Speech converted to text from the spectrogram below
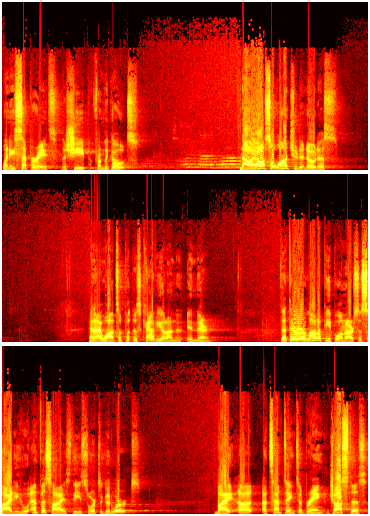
when he separates the sheep from the goats. Now, I also want you to notice, and I want to put this caveat on, in there, that there are a lot of people in our society who emphasize these sorts of good works by uh, attempting to bring justice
